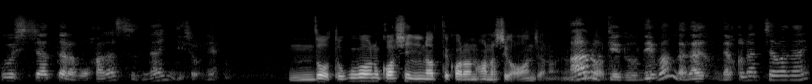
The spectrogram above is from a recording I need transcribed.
服しちゃったらもう話すないんでしょうね。うんだから徳川の家臣になってからの話があるんじゃないの？あるけど出番がななくなっちゃわない？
